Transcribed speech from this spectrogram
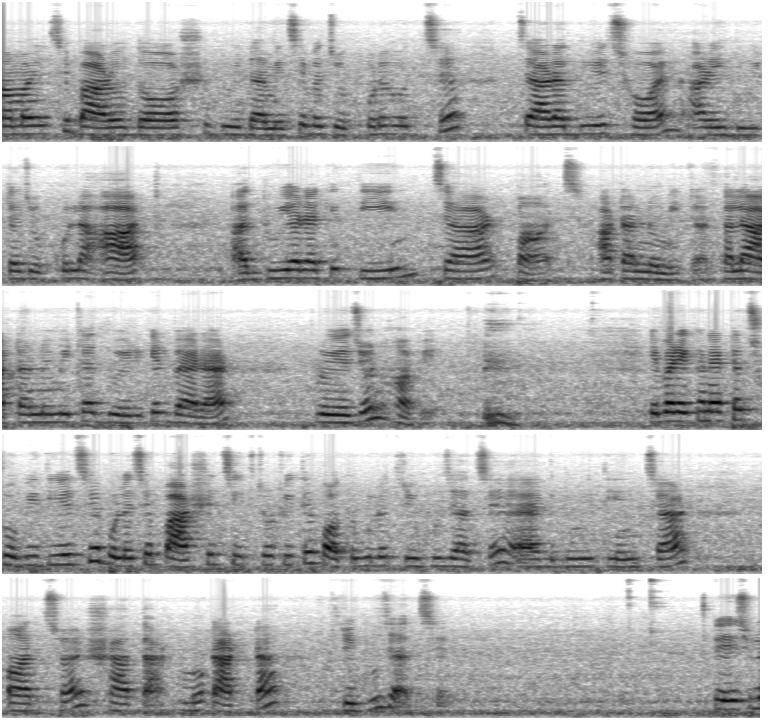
নামাইছে বারো দশ দুই নামিয়েছে এবার যোগ করে হচ্ছে চার আর দুয়ে ছয় আর এই দুইটা যোগ করলে আট। আর দুই আর একে তিন, চার, পাঁচ, আটান্ন মিটার। তাহলে আটান্ন মিটার দৈর্ঘ্যের বেড়ার প্রয়োজন হবে। এবার এখানে একটা ছবি দিয়েছে, বলেছে পাশের চিত্রটিতে কতগুলো ত্রিভুজ আছে? এক, দুই, তিন, চার, পাঁচ, ছয়, সাত, আট। মোট আটটা ত্রিভুজ আছে। তো এই ছিল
